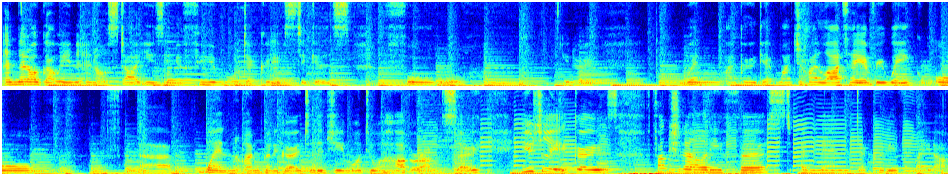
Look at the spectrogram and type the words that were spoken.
and then I'll go in and I'll start using a few more decorative stickers for, you know, when I go get my chai latte every week or um, when I'm going to go to the gym or do a harbour run. So usually it goes functionality first and then decorative later.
